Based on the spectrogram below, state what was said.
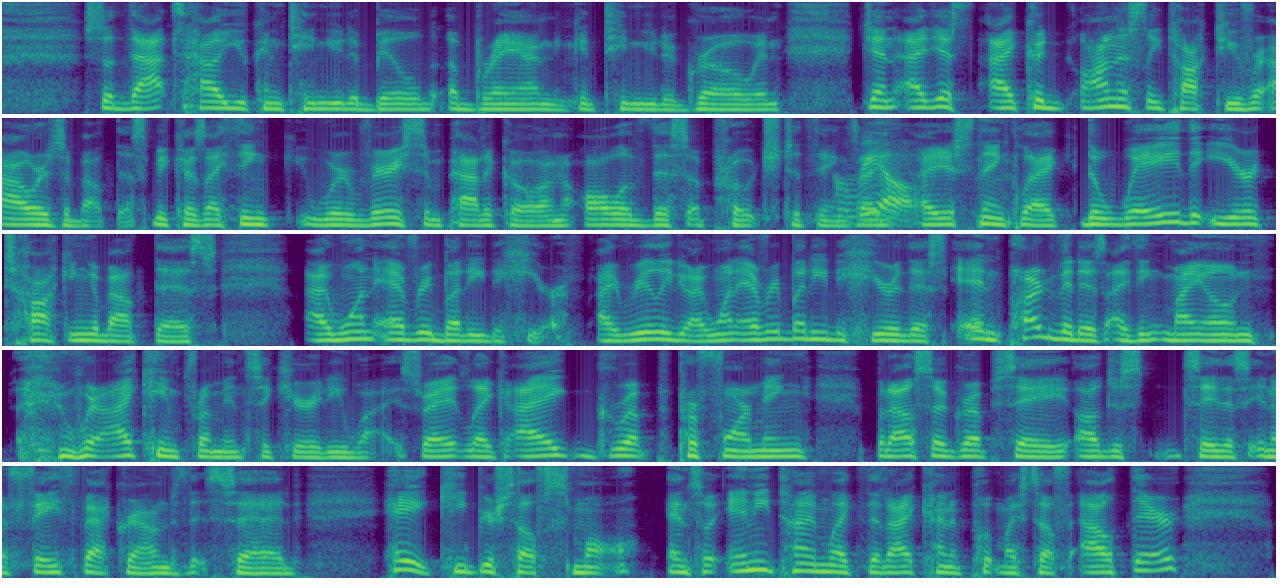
So that's how you continue to build a brand and continue to grow. And Jen, I just, I could honestly talk to you for hours about this because I think we're very simpatico on all of this approach to things. I, I just think like the way that you're talking about this, I want everybody to hear. I really do. I want everybody to hear this. And part of it is, I think, my own, where I came from insecurity wise, right? Like I grew up performing, but I also grew up, say, I'll just say this in a faith background that said, hey, keep yourself small. And so anytime like that, I kind of put myself out there,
